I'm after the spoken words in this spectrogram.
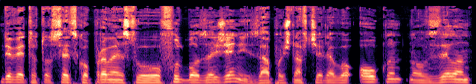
Деветото светско првенство во фудбал за жени започна вчера во Окленд, Нов Зеланд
